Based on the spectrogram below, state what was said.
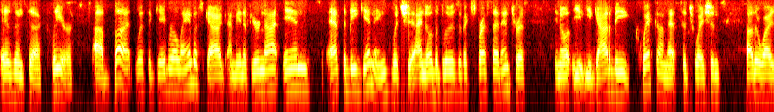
isn't uh, clear. Uh, but with the Gabriel Landeskog, I mean, if you're not in at the beginning, which I know the Blues have expressed that interest, you know, you, you got to be quick on that situation. Otherwise,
